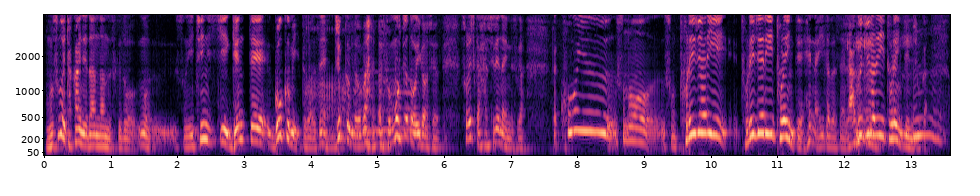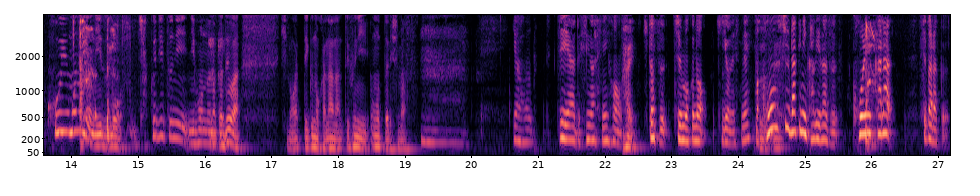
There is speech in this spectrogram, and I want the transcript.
ものすごい高い値段なんですけど、もう、その1日限定5組とかですね、10組とか、まあ、もうちょっと多いかもしれないです。それしか走れないんですが、こういう、その、そのトレジャリー、トレジャリートレインって変な言い方ですね。ラグジュアリートレインって言うんでしょうか。こういうもののニーズも着実に日本の中では広がっていくのかななんていうふうに思ったりします。いや、JR 東日本、はい、一つ注目の企業ですね。まあ、今週だけに限らず、これからしばらく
